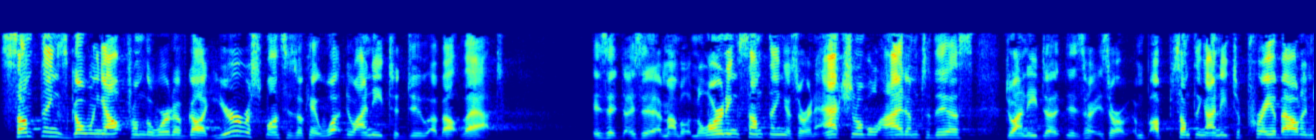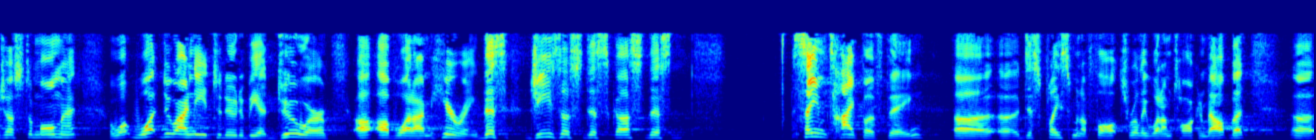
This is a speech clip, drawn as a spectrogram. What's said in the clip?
something's going out from the word of God, your response is, okay, what do I need to do about that? Is it, is it, am I learning something? Is there an actionable item to this? Do I need to, is there, is there a, a, something I need to pray about in just a moment? What, what do I need to do to be a doer uh, of what I'm hearing? This, Jesus discussed this same type of thing, uh, uh, displacement of thoughts, really what I'm talking about, but uh,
